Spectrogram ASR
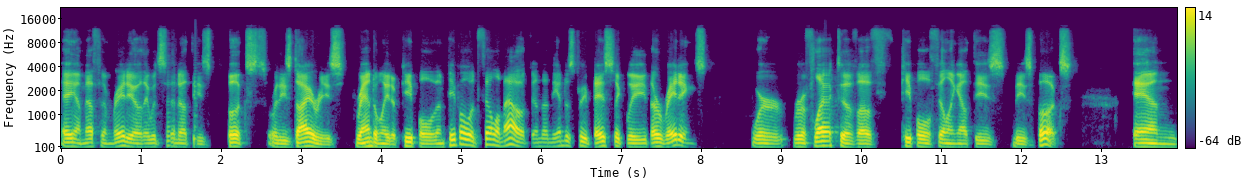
AM, FM radio, they would send out these books or these diaries randomly to people, and people would fill them out. And then the industry basically, their ratings were reflective of people filling out these these books. And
